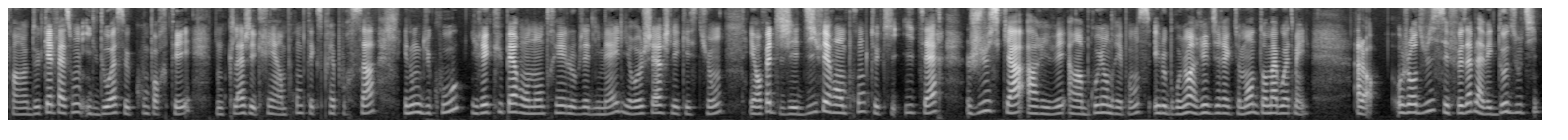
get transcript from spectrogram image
enfin, de quelle façon il doit se comporter. Donc là, j'ai créé un prompt exprès pour ça. Et donc du coup, il récupère en entrée l'objet de l'email, il recherche les questions. Et en fait, j'ai différents prompts qui itèrent jusqu'à arriver à un brouillon de réponse. Et le brouillon arrive directement dans ma boîte mail. Alors, aujourd'hui, c'est faisable avec d'autres outils.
